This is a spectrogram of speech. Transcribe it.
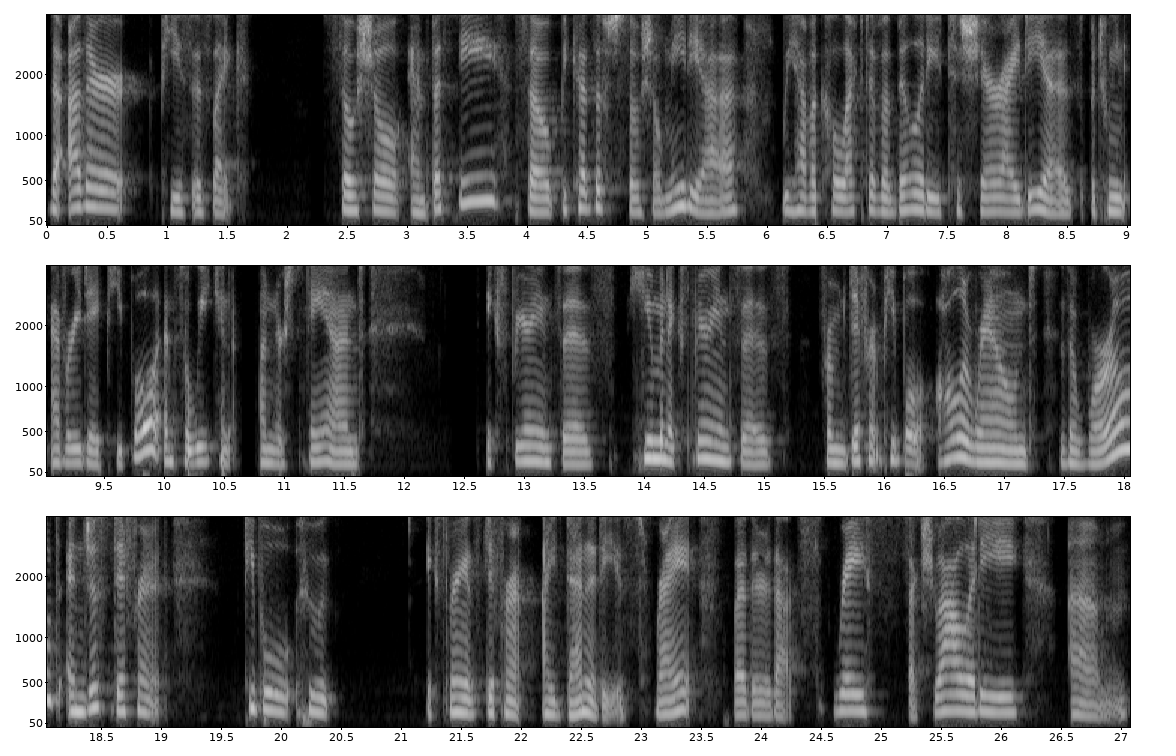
the other piece is like social empathy. So, because of social media, we have a collective ability to share ideas between everyday people. And so we can understand experiences, human experiences from different people all around the world and just different people who experience different identities, right? Whether that's race, sexuality, um,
